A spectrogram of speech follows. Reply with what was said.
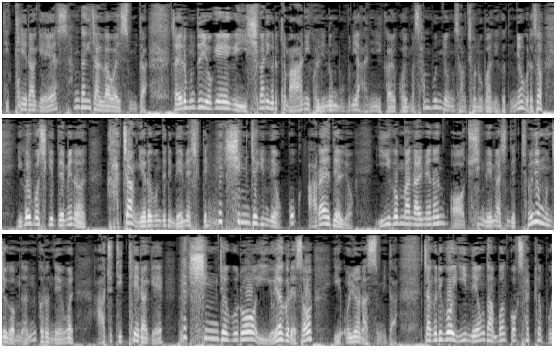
디테일하게 상당히 잘 나와 있습니다. 자 여러분들이 요게 이 시간이 그렇게 많이 걸리는 부분이 아니니까요. 거의 뭐 3분 영상 전후반이거든요. 그래서 이걸 보시게 되면은 가장 여러분들이 매매하실 때 핵심적인 내용 꼭 알아야 될 내용 이것만 알면은 어, 주식 매매하시는데 전혀 문제가 없는 그런 내용을 아주 디테일하게 핵심적으로 이 요약을 해서 이 올려놨습니다. 자 그리고 이 내용도 한번 꼭 살펴보시고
